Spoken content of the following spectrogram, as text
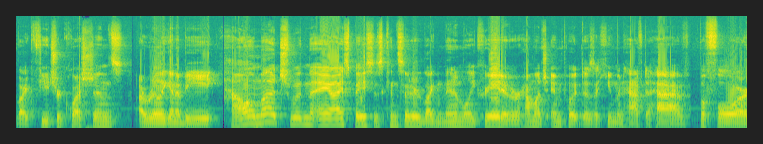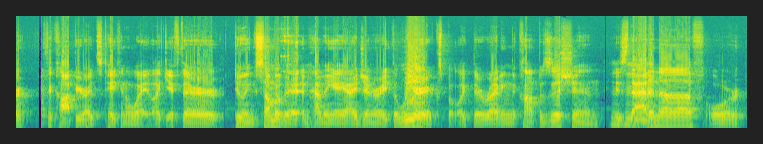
like future questions are really going to be how much when the AI space is considered like minimally creative or how much input does a human have to have before the copyright's taken away like if they're doing some of it and having AI generate the lyrics but like they're writing the composition is mm-hmm. that enough or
